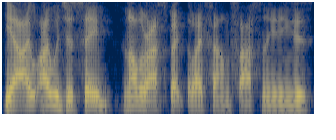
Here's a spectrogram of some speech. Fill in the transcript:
Yeah, I, I, would just say another aspect that I found fascinating is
